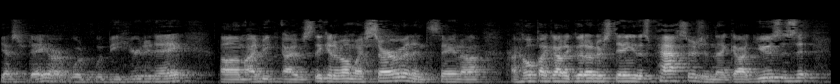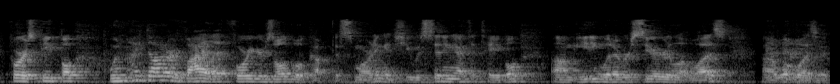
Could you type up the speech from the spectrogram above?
yesterday or would, would be here today. Um, I, be, I was thinking about my sermon and saying, uh, I hope I got a good understanding of this passage and that God uses it for His people. When my daughter Violet, four years old, woke up this morning and she was sitting at the table um, eating whatever cereal it was. Uh, what was it?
